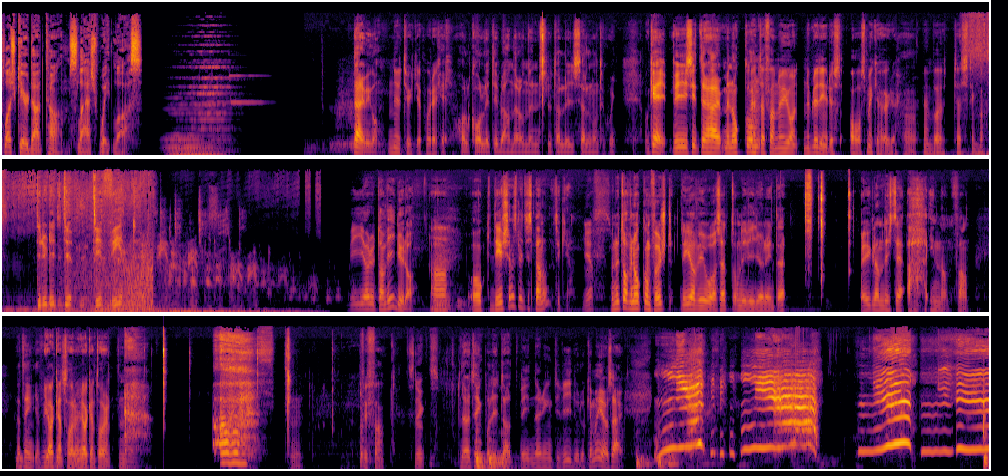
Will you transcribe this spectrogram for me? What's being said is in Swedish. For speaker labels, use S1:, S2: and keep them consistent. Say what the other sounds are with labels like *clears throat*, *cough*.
S1: plushcare.com slash weight loss.
S2: Där är vi igång.
S3: Nu tryckte jag på räck.
S2: Okej, håll koll lite ibland där om den slutar lysa eller någonting skit. Okej, vi sitter här med Noccon.
S3: Vänta fan nu, Johan, nu blev din röst asmycket högre än vad testing var.
S2: Du, du, du, det vet du. Vi gör utan video idag.
S3: Ja,
S2: Och det känns lite spännande tycker jag.
S4: Yes.
S2: Men nu tar vi Noccon först. Det gör vi oavsett om det är video eller inte. Jag glömde säga ah innan, fan. Jag, tänk, fick
S3: jag kan ta den, jag kan ta den.
S2: Mm.
S3: Ah. Fy fan.
S4: Snyggt.
S2: Nu har jag tänkt på lite att vi, när det inte är video då kan man göra så här.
